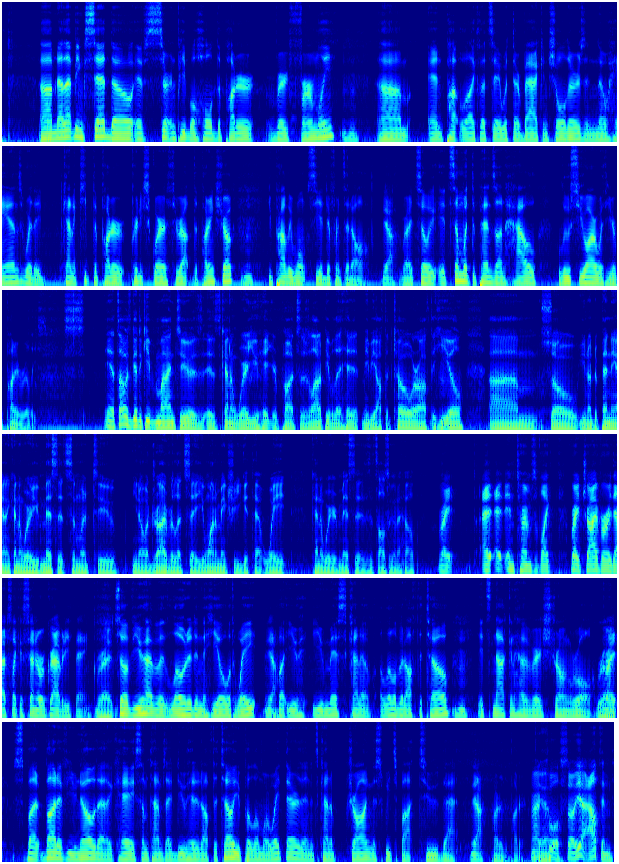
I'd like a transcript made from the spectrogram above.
Um, now that being said, though, if certain people hold the putter very firmly, Mm-hmm. um, and putt like let's say with their back and shoulders and no hands, where they kind of keep the putter pretty square throughout the putting stroke, Mhm. you probably won't see a difference at all, Yeah. right? So it, it somewhat depends on how loose you are with your putter release. Yeah, it's always good to keep in mind too is, is kind of where you hit your putts. There's a lot of people that hit it maybe off the toe or off the heel. Um, so you know, depending on kind of where you miss it, similar to you know a driver, let's say, you want to make sure you get that weight kind of where your miss is. It's also going to help. Right. I- I- In terms of like right driver, that's like a center of gravity thing. Right. So if you have it loaded in the heel with weight, Yeah. but you you miss kind of a little bit off the toe, Mhm. it's not going to have a very strong roll. Right. Right. But but if you know that like hey sometimes I do hit it off the toe, you put a little more weight there, then it's kind of drawing the sweet spot to that Yeah. part of the putter. All right. Yeah. Cool. So yeah, Alton,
